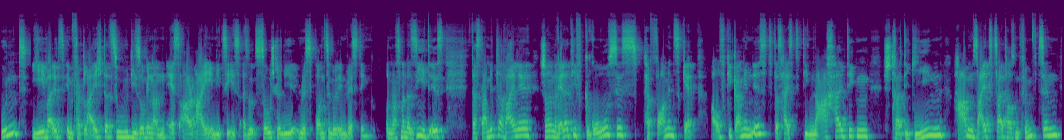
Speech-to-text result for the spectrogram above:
und jeweils im Vergleich dazu die sogenannten SRI-Indizes, also Socially Responsible Investing. Und was man da sieht, ist, dass da mittlerweile schon ein relativ großes Performance Gap aufgegangen ist. Das heißt, die nachhaltigen Strategien haben seit 2015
